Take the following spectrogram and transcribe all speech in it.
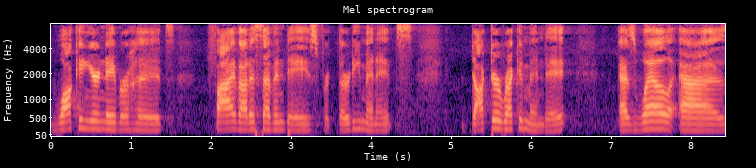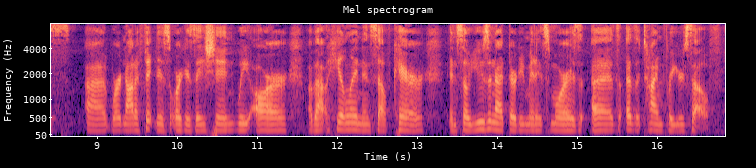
walking your neighborhoods five out of seven days for 30 minutes, doctor recommended as well as uh, we're not a fitness organization. We are about healing and self care. And so using that 30 minutes more as, as, as, a time for yourself.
